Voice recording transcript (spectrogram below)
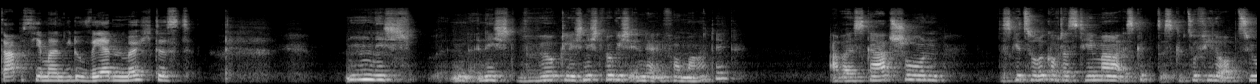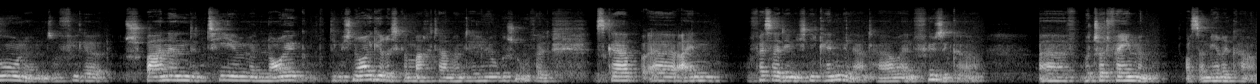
gab es jemanden, wie du werden möchtest? Nicht, nicht wirklich, nicht wirklich in der Informatik, aber es gab schon, das geht zurück auf das Thema, es gibt, es gibt so viele Optionen, so viele spannende Themen, neu, die mich neugierig gemacht haben im technologischen Umfeld. Es gab äh, einen Professor, den ich nie kennengelernt habe, ein Physiker, äh, Richard Feynman aus Amerika.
